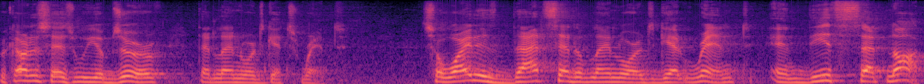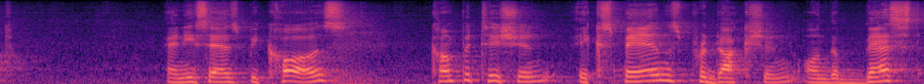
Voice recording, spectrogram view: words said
Ricardo says we observe that landlords get rent. So why does that set of landlords get rent and this set not? And he says because competition expands production on the best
